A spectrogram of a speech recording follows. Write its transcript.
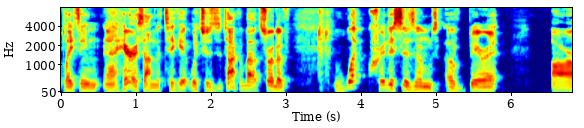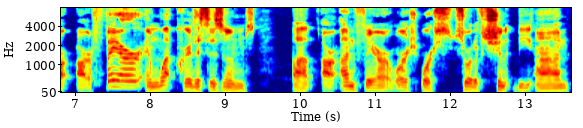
placing uh, Harris on the ticket, which is to talk about sort of what criticisms of Barrett are are fair and what criticisms uh, are unfair or or sort of shouldn't be on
